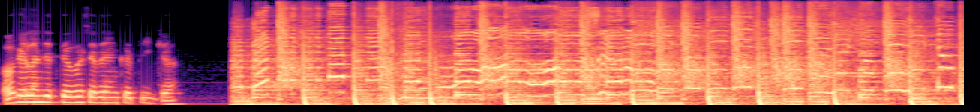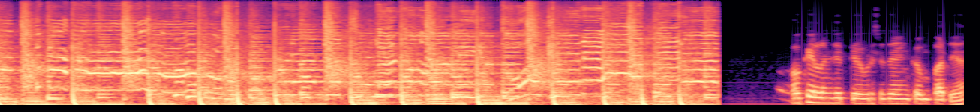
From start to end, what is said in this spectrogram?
Oke lanjut ke versi yang ketiga Oke lanjut ke versi yang keempat ya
